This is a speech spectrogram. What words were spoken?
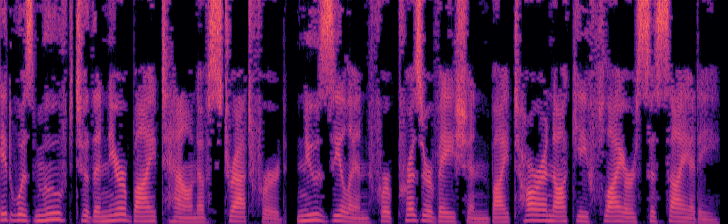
It was moved to the nearby town of Stratford, New Zealand for preservation by Taranaki Flyer Society.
